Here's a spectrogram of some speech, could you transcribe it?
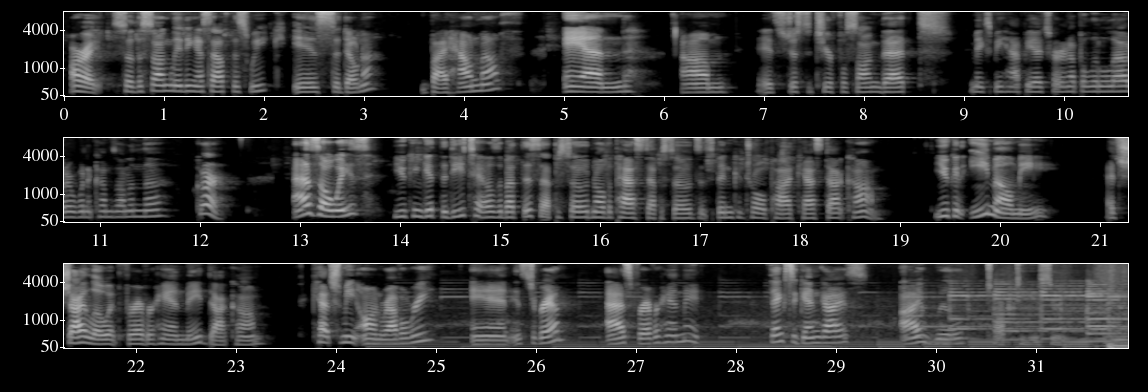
All right, so the song leading us out this week is Sedona by Houndmouth, and um, it's just a cheerful song that makes me happy. I turn it up a little louder when it comes on in the car. As always, you can get the details about this episode and all the past episodes at spincontrolpodcast.com. You can email me at shiloh at foreverhandmade.com. Catch me on Ravelry and Instagram as Forever Handmade. Thanks again, guys. I will talk to you soon.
